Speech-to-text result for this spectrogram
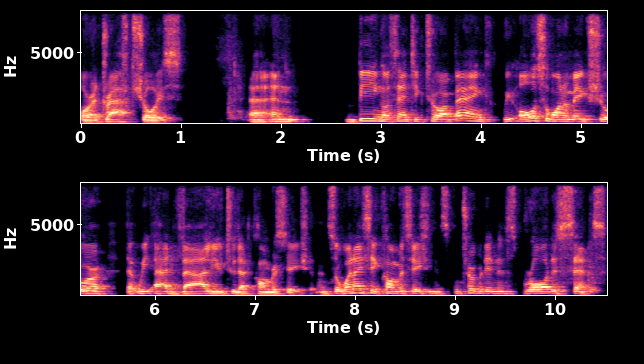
or a draft choice uh, and being authentic to our bank, we also want to make sure that we add value to that conversation. And so when I say conversation, it's interpreted in its broadest sense.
